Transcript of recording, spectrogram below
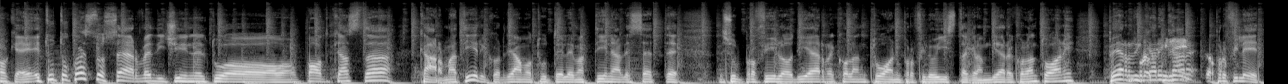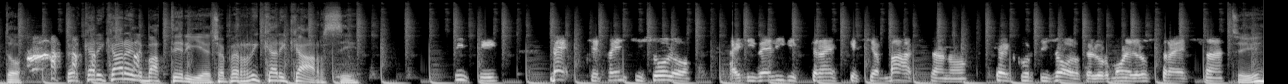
Ok, e tutto questo serve, dici nel tuo podcast Karmati, ricordiamo tutte le mattine alle 7 sul profilo di R Colantuoni, profilo Instagram di R Colantuoni, per Un ricaricare profiletto. profiletto, per caricare le batterie, cioè per ricaricarsi. Sì, sì. Beh, se pensi solo ai livelli di stress che si abbassano, cioè il cortisolo, che è l'ormone dello stress, Sì.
